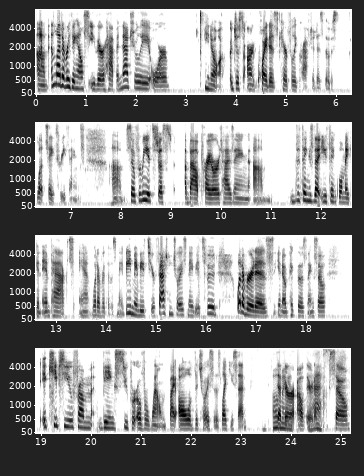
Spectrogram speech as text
um, and let everything else either happen naturally or you know just aren't quite as carefully crafted as those let's say three things. Um, so for me it's just about prioritizing um, the things that you think will make an impact and whatever those may be. Maybe it's your fashion choice maybe it's food whatever it is you know pick those things. So it keeps you from being super overwhelmed by all of the choices like you said Oh that there God, are out there to have. so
